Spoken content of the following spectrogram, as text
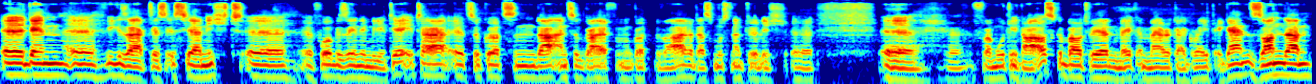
äh, denn, äh, wie gesagt, es ist ja nicht äh, vorgesehen, den Militäretat äh, zu kürzen, da einzugreifen, Gott bewahre, das muss natürlich äh, äh, vermutlich noch ausgebaut werden, Make America Great Again, sondern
